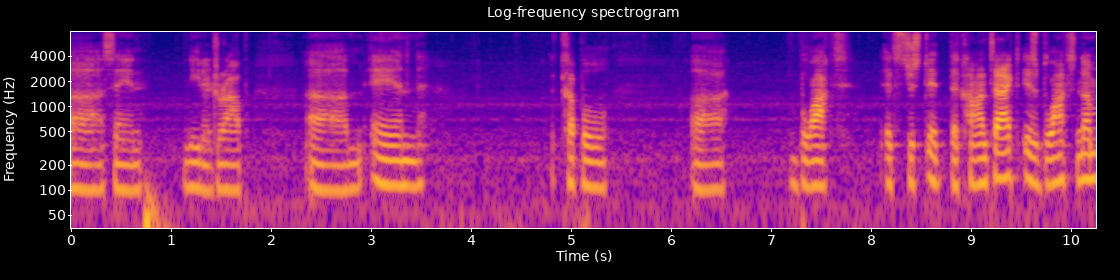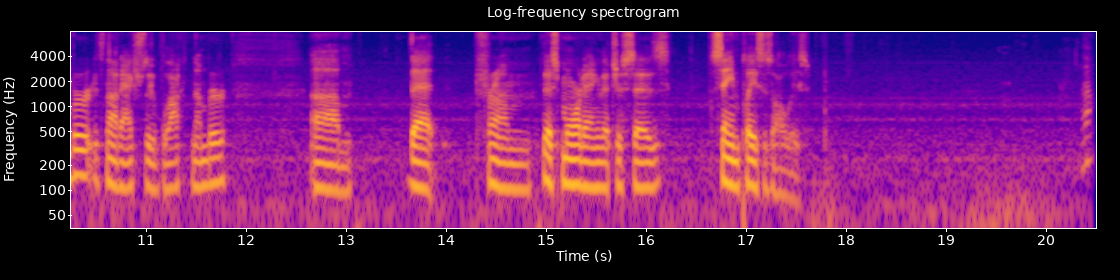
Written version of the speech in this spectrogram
uh, saying need a drop, um, and a couple uh, blocked. It's just it. The contact is blocked number. It's not actually a blocked number. Um, that from this morning that just says same place as always. Oh,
